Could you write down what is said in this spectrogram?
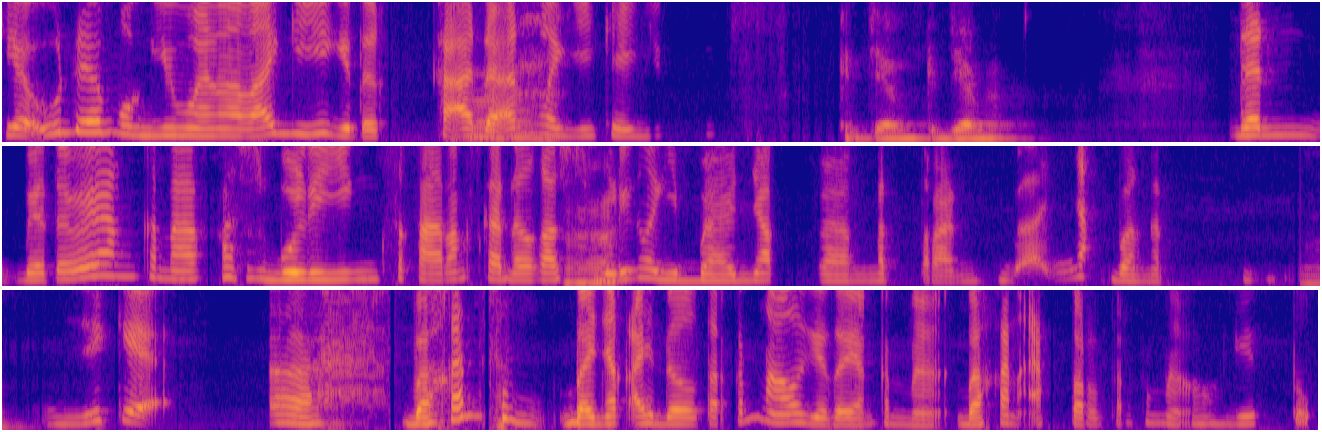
ya udah mau gimana lagi gitu. Keadaan Wah. lagi kayak gitu. Kejam, kejam. Dan BTW yang kena kasus bullying sekarang skandal kasus Hah? bullying lagi banyak banget Ran. Banyak banget. Jadi kayak ah bahkan banyak idol terkenal gitu yang kena bahkan aktor terkenal gitu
